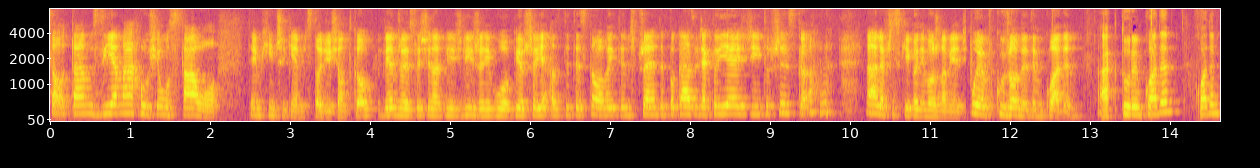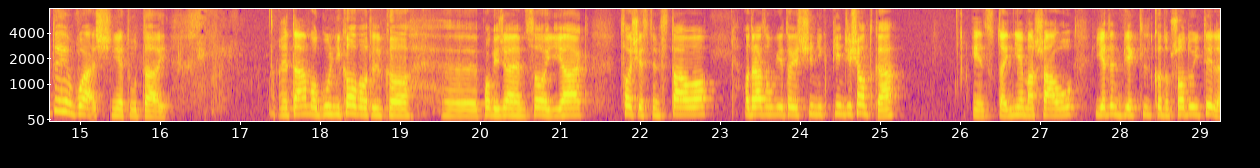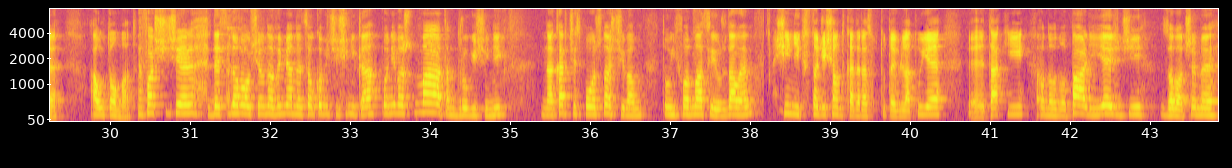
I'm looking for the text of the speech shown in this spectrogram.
co tam z Yamaha się stało, tym Chińczykiem 110. Wiem, że jesteście na mnie źli, że nie było pierwszej jazdy testowej tym sprzętem, pokazać jak to jeździ i to wszystko, no ale wszystkiego nie można mieć. Byłem wkurzony tym kładem. A którym kładem? Kładem tym właśnie tutaj. Tam ogólnikowo tylko yy, powiedziałem co i jak, co się z tym stało. Od razu mówię, to jest silnik 50, więc tutaj nie ma szału. Jeden bieg tylko do przodu i tyle. Automat. Właściciel zdecydował się na wymianę całkowicie silnika, ponieważ ma tam drugi silnik. Na karcie społeczności Wam tą informację już dałem. Silnik 110 teraz tutaj wlatuje, yy, taki. Podobno pali, jeździ. Zobaczymy.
